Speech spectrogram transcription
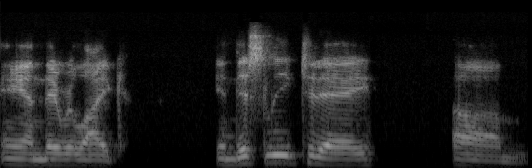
And they were like, in this league today, um,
